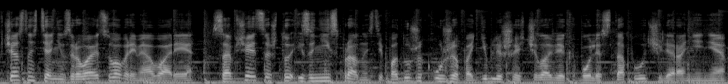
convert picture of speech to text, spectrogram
В частности, они взрываются во время аварии. Сообщается, что из-за неисправности подушек уже погибли 6 человек, более 100 получили ранения.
